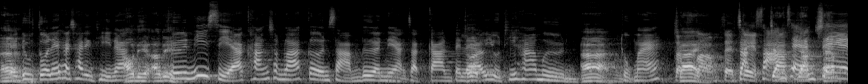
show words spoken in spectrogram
เออเดี๋ยวดูตัวเลขให้ชัดอีกทีนะเอาดิเอาดิคือหนี้เสียค้างชำระเกิน 3 เดือนเนี่ยจัดการไปแล้วอยู่ที่ 50,000 อ่า ถูกไหม จากใช่ สามแสนจากเจ็ด สามแสนเจ็ด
